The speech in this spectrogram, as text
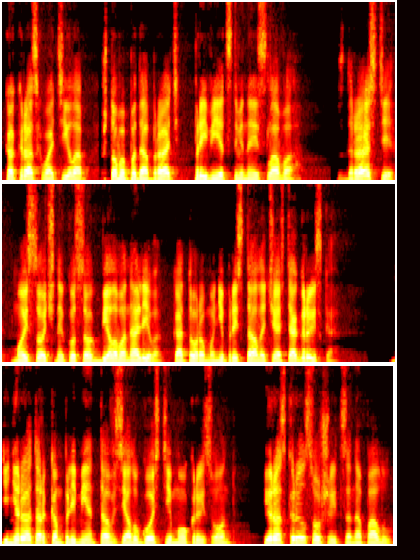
как раз хватило, чтобы подобрать приветственные слова – «Здрасте, мой сочный кусок белого налива, которому не пристала часть огрызка». Генератор комплиментов взял у гостей мокрый зонт и раскрыл сушиться на полу.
